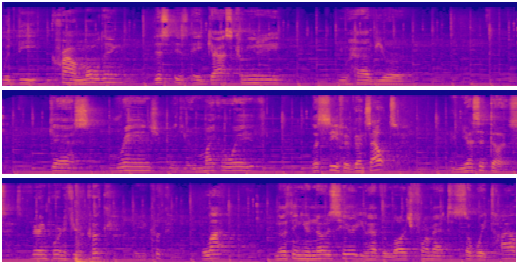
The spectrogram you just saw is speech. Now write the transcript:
with the crown molding. This is a gas community. You have your gas range with your microwave. Let's see if it vents out. And yes, it does. It's very important if you're a cook or you cook a lot. Another thing you notice here, you have the large format subway tile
